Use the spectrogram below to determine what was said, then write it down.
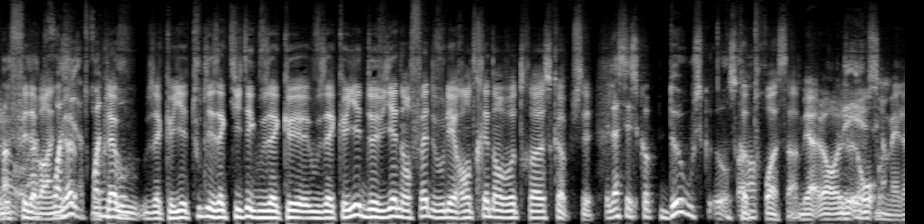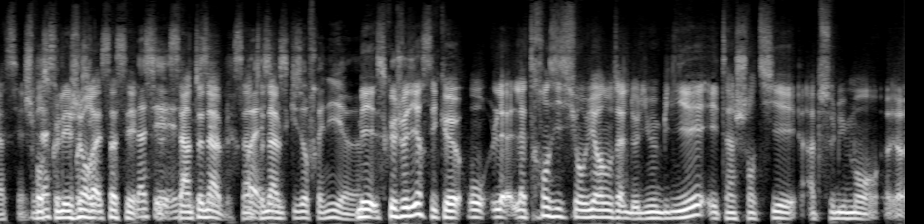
le fait d'avoir un immeuble. Donc là, vous, accueillez toutes les activités que vous accueillez, vous accueillez deviennent en fait, vous les rentrez dans votre euh, scope. Et là, c'est scope 2 ou scope, scope 3, ça. Mais alors, je pense que les gens, ça, c'est, c'est intenable. C'est intenable. schizophrénie. Euh. Mais ce que je veux dire, c'est que la, transition environnementale de l'immobilier est un chantier absolument euh,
